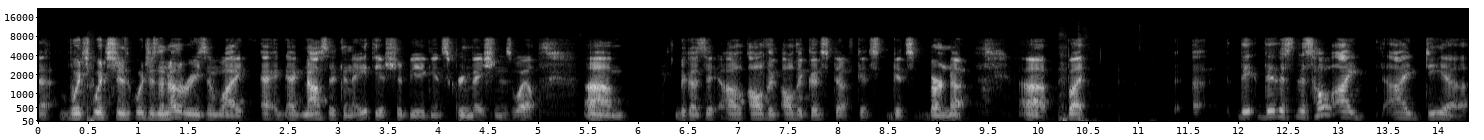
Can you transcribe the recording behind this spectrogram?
uh, which which is which is another reason why ag- agnostic and atheists should be against cremation as well. Um, because it, all, all, the all the good stuff gets gets burned up. Uh, but uh, the, the, this this whole I- idea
